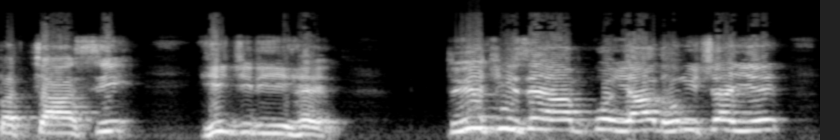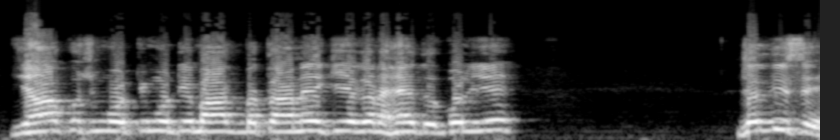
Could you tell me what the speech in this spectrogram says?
पचासी हिजरी है। तो ये चीज़ें आपको याद होनी चाहिए। यहाँ कुछ मोटी मोटी बात बताने की अगर है तो बोलिए। जल्दी से।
